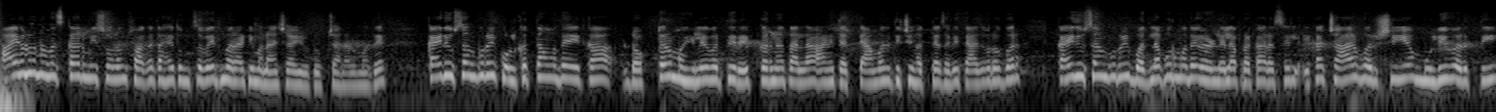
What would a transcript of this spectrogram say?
हाय हॅलो नमस्कार. मी सोनम स्वागत आहे तुमचं वेद मराठी मनाच्या यूट्यूब चॅनलमध्ये काही दिवसांपूर्वी कोलकातामध्ये एका डॉक्टर महिलेवरती रेप करण्यात आला आणि त्या त्यामध्ये तिची हत्या झाली. त्याचबरोबर काही दिवसांपूर्वी बदलापूरमध्ये घडलेला प्रकार असेल एका चार वर्षीय मुलीवरती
